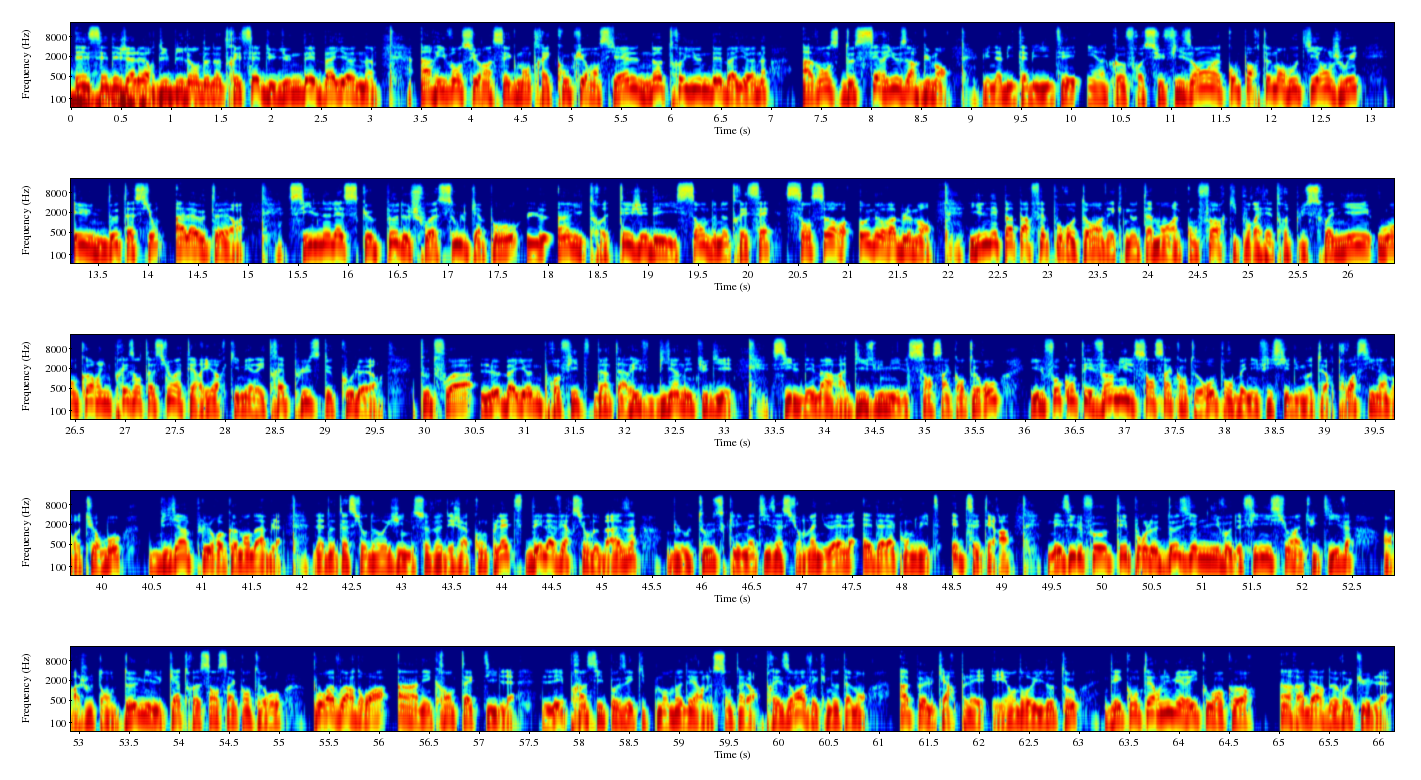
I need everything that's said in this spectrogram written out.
Et c'est déjà l'heure du bilan de notre essai du Hyundai Bayonne. Arrivant sur un segment très concurrentiel, notre Hyundai Bayonne avance de sérieux arguments. Une habitabilité et un coffre suffisant, un comportement routier enjoué et une dotation à la hauteur. S'il ne laisse que peu de choix sous le capot, le 1 litre TGDI 100 de notre essai s'en sort honorablement. Il n'est pas parfait pour autant avec notamment un confort qui pourrait être plus soigné ou encore une présentation intérieure qui mériterait plus de couleur. Toutefois, le Bayonne profite d'un tarif bien étudié. S'il démarre à 18 150 euros, il faut compter 20 150 euros pour bénéficier du moteur 3 cylindres turbo bien plus recommandable. La dotation d'origine se veut déjà complète dès la version de base, Bluetooth, climatisation manuelle, aide à la conduite, etc. Mais il faut opter pour le deuxième niveau de finition intuitive en rajoutant 2450 euros pour avoir droit à un écran tactile. Les principaux équipements modernes sont alors présents avec notamment Apple CarPlay et Android Auto, des compteurs numériques ou encore un radar de recul.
